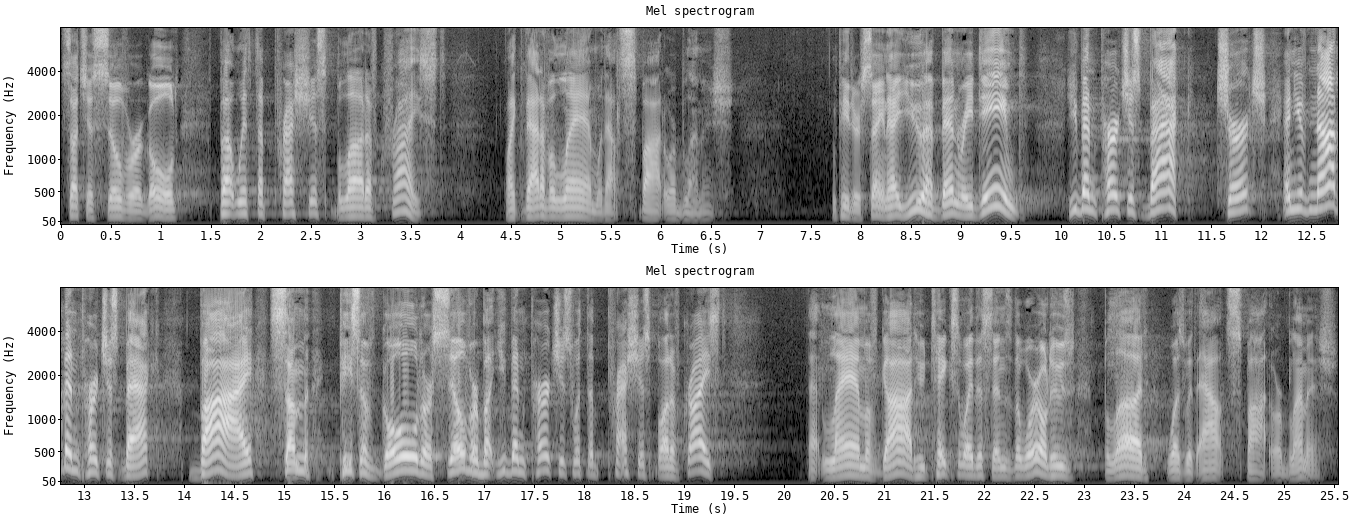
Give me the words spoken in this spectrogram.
such as silver or gold, but with the precious blood of Christ, like that of a lamb without spot or blemish. And Peter's saying, Hey, you have been redeemed. You've been purchased back, church, and you've not been purchased back by some piece of gold or silver, but you've been purchased with the precious blood of Christ, that Lamb of God who takes away the sins of the world, whose blood was without spot or blemish.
